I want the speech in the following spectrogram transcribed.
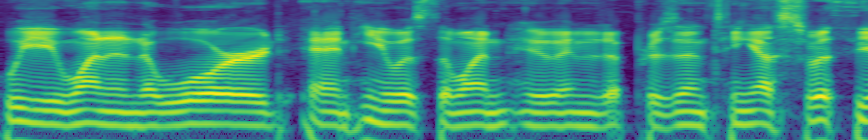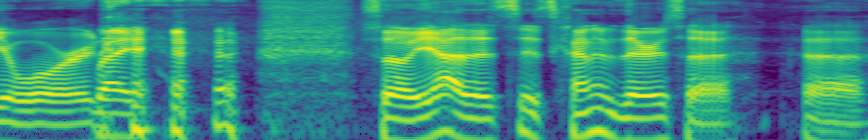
we won an award and he was the one who ended up presenting us with the award. Right. so yeah, it's it's kind of there's a, a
